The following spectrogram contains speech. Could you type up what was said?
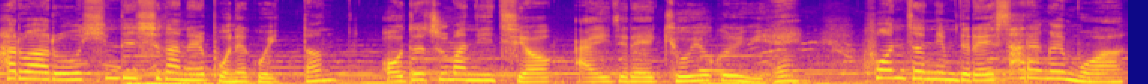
하루하루 힘든 시간을 보내고 있던 어드주마니 지역 아이들의 교육을 위해 후원자님들의 사랑을 모아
